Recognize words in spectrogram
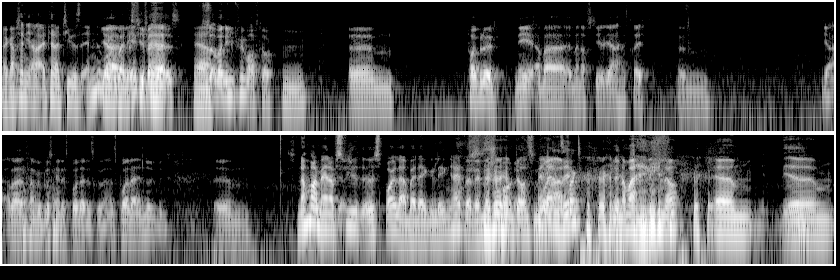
Da gab es ja nicht ein alternatives Ende, wo Ja, er das überlebt? viel besser ist. ja. Das aber nicht im Film auftaucht. Mhm. Ähm, voll blöd. Nee, aber Man of Steel, ja, hast recht. Ähm, ja, aber fangen wir bloß keine Spoiler-Diskussion an. Spoiler-Ende übrigens. Ähm, das Nochmal Man of Steel äh, Spoiler bei der Gelegenheit, weil wenn wir schon mal unter uns Männern sind, ja, nochmal, genau. Ähm, ähm,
